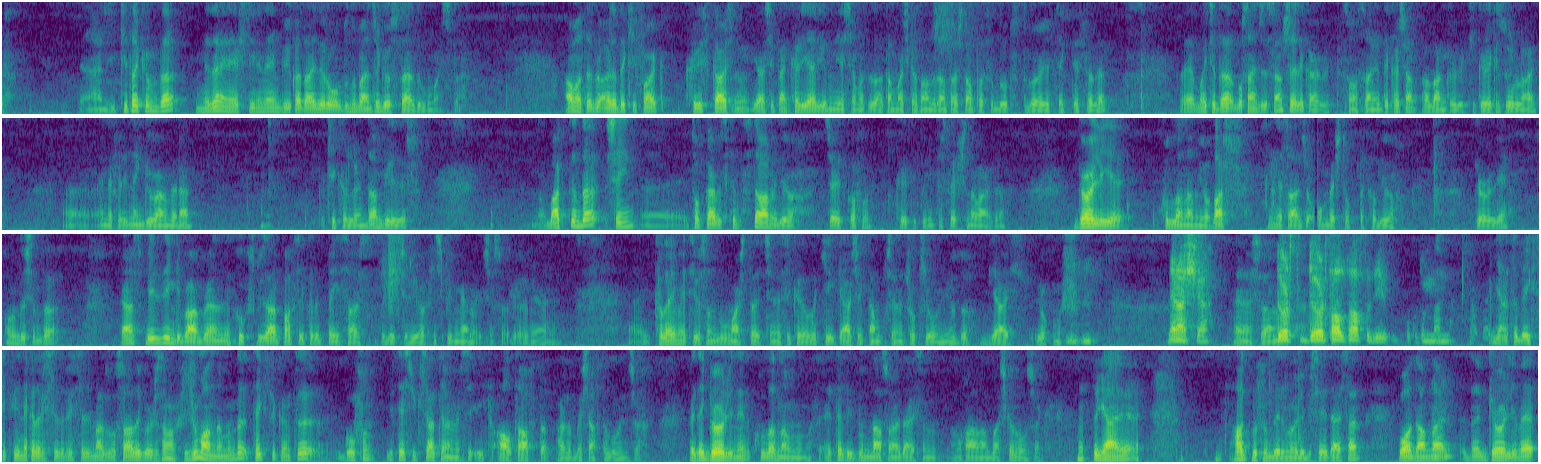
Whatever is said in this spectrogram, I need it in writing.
Yani iki takım da neden NFC'nin en büyük adayları olduğunu bence gösterdi bu maçta. Ama tabii aradaki fark Chris Carson'ın gerçekten kariyer yılını yaşaması. Zaten maç kazandıran taştan pasını da o tuttu böyle sektirse de. Ve maçı da Los Angeles Rams şeyle kaybetti. Son saniyede kaçan alan golü ki Greg Zuerlein e, NFL'in en güven veren kickerlarından biridir. Baktığında şeyin e, top kaybı sıkıntısı devam ediyor. Jared Goff'un kritik bir interception'ı vardı. Gurley'i kullanamıyorlar. Yine sadece 15 topta kalıyor Gurley. Onun dışında Rams bildiğin gibi abi Brandon Cooks güzel bir pas yakalayıp beyin sarsıntısı geçiriyor. Hiç bilmeyenler için söylüyorum yani. Clay Matthews'un bu maçta çenesi kırıldı ki gerçekten bu sene çok iyi oynuyordu. Bir ay yokmuş. En aşağı. En aşağı. 4-6 hafta diye okudum ben de. Ya tabii eksikliği ne kadar hissedilir hissedilmez bunu sahada göreceğiz ama hücum anlamında tek sıkıntı Goff'un vites yükseltememesi ilk 6 hafta pardon 5 hafta boyunca. Ve de Gurley'nin kullanılamaması. E tabii bundan sonra dersin o falan başka ne olacak? yani haklısın derim öyle bir şey dersen. Bu adamlar da Gurley ve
